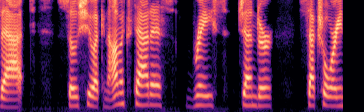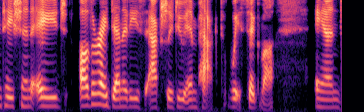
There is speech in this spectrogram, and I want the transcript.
that socioeconomic status, race, gender, sexual orientation, age, other identities actually do impact weight stigma. And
